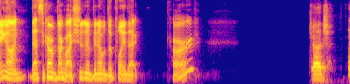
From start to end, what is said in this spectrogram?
hang on. That's the card I'm talking about. I shouldn't have been able to play that card. Judge.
